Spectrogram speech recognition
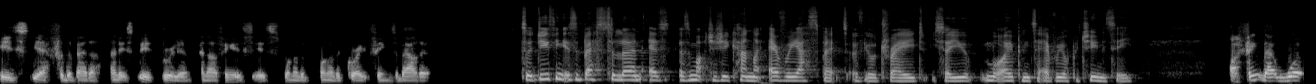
is yeah for the better and it's it's brilliant and I think it's it's one of the one of the great things about it. So do you think it's best to learn as as much as you can like every aspect of your trade so you're more open to every opportunity? I think that work.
